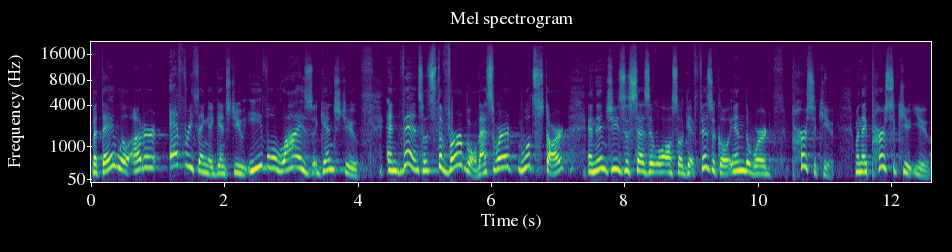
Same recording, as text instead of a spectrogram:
but they will utter everything against you, evil lies against you. And then, so it's the verbal, that's where it will start. And then Jesus says it will also get physical in the word persecute. When they persecute you,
